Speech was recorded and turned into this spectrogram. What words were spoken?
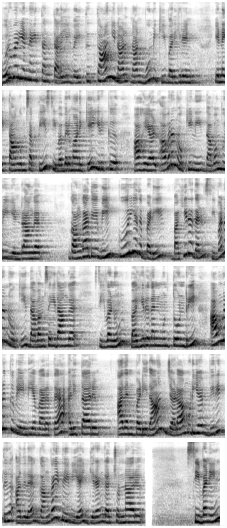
ஒருவர் என்னை தன் தலையில் வைத்து தாங்கினால் நான் பூமிக்கு வருகிறேன். என்னை தாங்கும் சக்தி சிவபெருமானுக்கே இருக்கு. ஆகையால் அவரை நோக்கி நீ தவம் புரி என்றாங்க. கங்காதேவி கூறியதுபடி பகிரதன் சிவனை நோக்கி தவம் செய்தாங்க. சிவனும் பகிரதன் முன் தோன்றி அவங்களுக்கு வேண்டிய வரத்தை அளித்தாரு. அதன்படிதான் ஜடாமுடிய விரித்து அதில் கங்கை தேவியை இறங்கச் சொன்னார். சிவனின்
